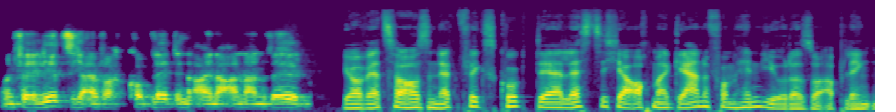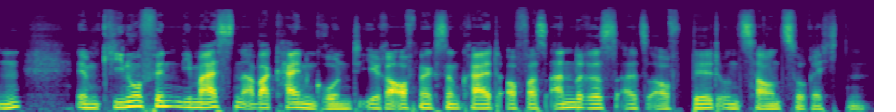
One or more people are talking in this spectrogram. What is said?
Man verliert sich einfach komplett in einer anderen Welt. Ja, wer zu Hause Netflix guckt, der lässt sich ja auch mal gerne vom Handy oder so ablenken. Im Kino finden die meisten aber keinen Grund, ihre Aufmerksamkeit auf was anderes als auf Bild und Sound zu richten.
